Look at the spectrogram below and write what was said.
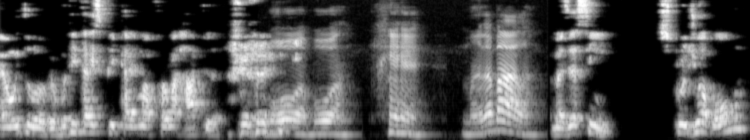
É muito louco. Eu vou tentar explicar de uma forma rápida. Boa, boa. Manda bala. Mas é assim: explodiu a bomba.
